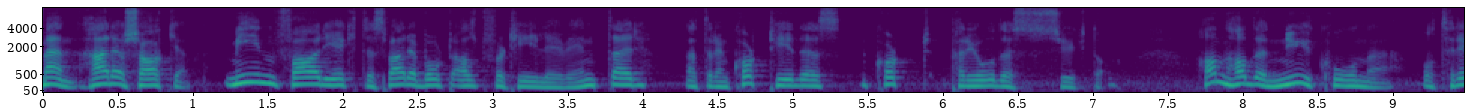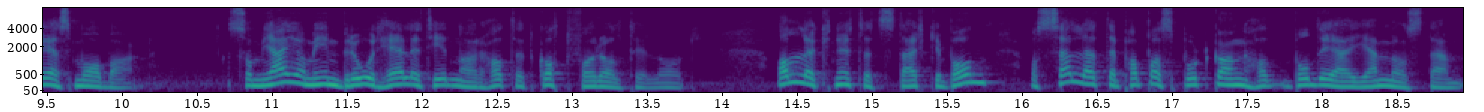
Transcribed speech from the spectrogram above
Men her er saken. Min far gikk dessverre bort altfor tidlig i vinter, etter en kort, tides, kort periodes sykdom. Han hadde en ny kone og tre små barn, som jeg og min bror hele tiden har hatt et godt forhold til òg. Alle knyttet sterke bånd, og selv etter pappas bortgang bodde jeg hjemme hos dem,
